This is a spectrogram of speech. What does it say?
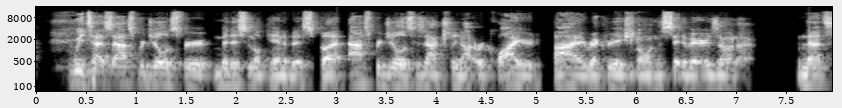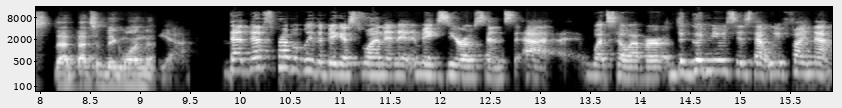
we test aspergillus for medicinal cannabis but aspergillus is actually not required by recreational in the state of arizona. And that's that that's a big one. Yeah. That that's probably the biggest one and it, it makes zero sense at, whatsoever. The good news is that we find that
